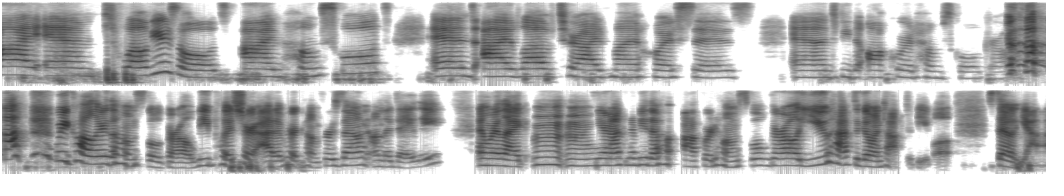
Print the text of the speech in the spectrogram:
I am 12 years old. I'm homeschooled and I love to ride my horses and be the awkward homeschool girl. we call her the homeschool girl. We push her out of her comfort zone on the daily. And we're like, you're not going to be the awkward homeschool girl. You have to go and talk to people. So, yeah,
